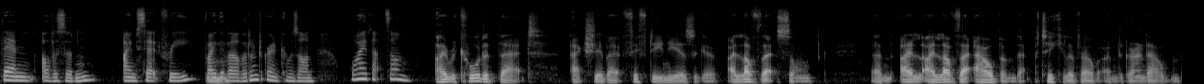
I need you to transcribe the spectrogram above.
Then all of a sudden, I'm Set Free by mm. the Velvet Underground comes on. Why that song? I recorded that actually about 15 years ago. I love that song. And I, I love that album, that particular Velvet Underground album.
